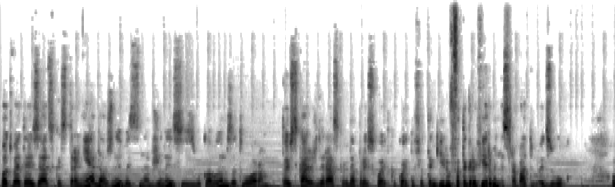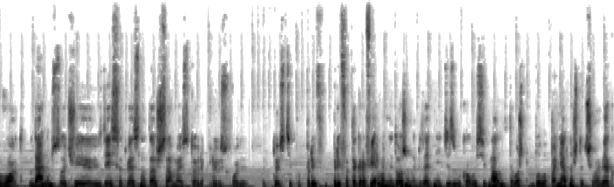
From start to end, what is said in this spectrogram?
вот в этой азиатской стране, должны быть снабжены с звуковым затвором. То есть каждый раз, когда происходит какое-то фотографирование, срабатывает звук. Вот. В данном случае здесь, соответственно, та же самая история происходит. То есть, типа, при, при фотографировании должен обязательно идти звуковой сигнал для того, чтобы было понятно, что человек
